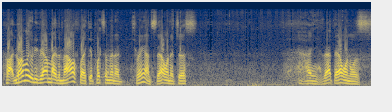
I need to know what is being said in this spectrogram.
caught. Normally when you grab them by the mouth, like it puts them in a trance. That one, it just... I, that, that one was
